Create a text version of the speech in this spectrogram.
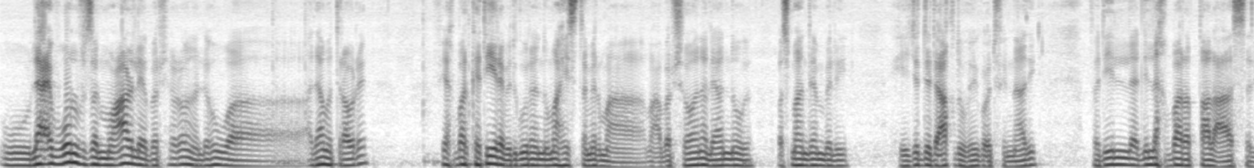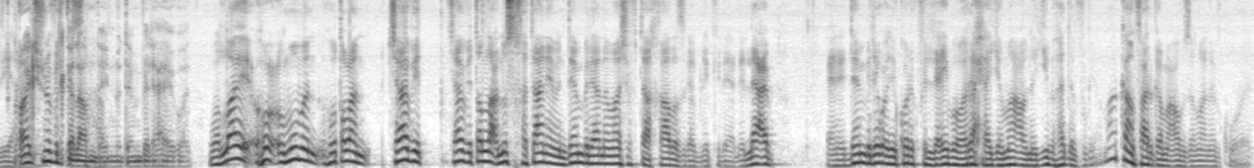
ولاعب وولفز المعار لبرشلونة اللي هو آدام تراوري في أخبار كثيرة بتقول إنه ما هيستمر مع مع برشلونة لأنه عثمان ديمبلي هيجدد عقده ويقعد في النادي. فدي ال- دي الأخبار الطالعة هسه دي يعني. رأيك شنو في الكلام ده إنه ديمبلي حيقعد؟ والله هو عموما هو طبعا تشافي تشافي طلع نسخة ثانية من ديمبلي أنا ما شفتها خالص قبل كده يعني. اللاعب يعني ديمبلي يقعد يكورك في اللعيبة وراح يا جماعة ونجيب هدف. ما كان فارقة معه زمان الكورة يعني.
